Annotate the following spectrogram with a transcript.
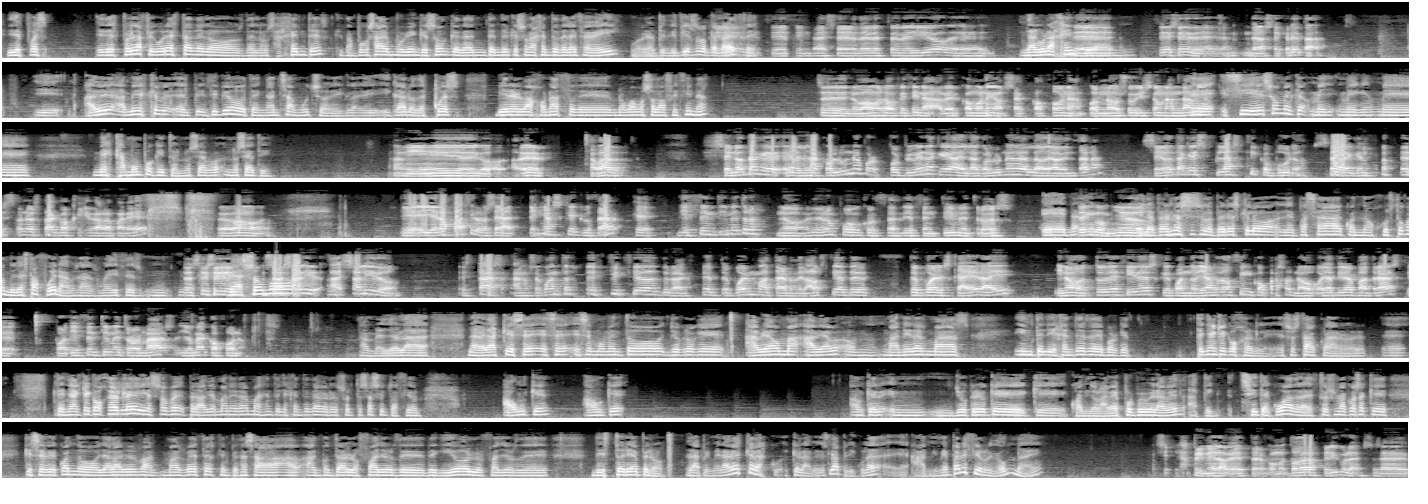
Y después, y después la figura esta de los, de los agentes, que tampoco sabes muy bien qué son, que da a entender que son agentes del FBI, porque al principio eso es lo que parece. Tiene pinta de ser del FBI o de... De alguna agencia. sí, sí, de, la secreta. Y a mí, a mí, es que el principio te engancha mucho y, y, claro, después viene el bajonazo de nos vamos a la oficina Sí, nos vamos a la oficina a ver cómo Neo se acojona por no subirse a un andamio. Eh, sí, eso me, me, me, me, escamó un poquito, no sé, no sé a ti. A mí, yo digo, a ver, chaval, se nota que en la columna, por, por primera que hay, la columna de lado de la ventana, se nota que es plástico puro. O sea, que eso no está cogido a la pared. Pero vamos. Y, y, era fácil, o sea, tenías que cruzar, que 10 centímetros, no, yo no puedo cruzar 10 centímetros. Eh, Tengo eh, miedo. lo peor no es eso, lo peor es que lo, le pasa cuando justo cuando ya está fuera. O sea, me dices, mm, sí, sí. me asomo. has, salido, estás a no sé cuántos edificios de altura que te pueden matar de la hostia, te, te puedes caer ahí. Y no, tú decides que cuando ya has dado cinco pasos, no, voy a tirar para atrás, que por 10 centímetros más yo me acojono. Hombre, yo la, la verdad es que ese, ese, ese momento yo creo que había, había um, maneras más inteligentes de porque tenían que cogerle, eso está claro. Eh, eh, tenían que cogerle y eso, pero había maneras más inteligentes de haber resuelto esa situación. Aunque, aunque aunque en- yo creo que, cuando la ves por primera vez, a ti sí te cuadra. Esto es una cosa que, que se ve cuando ya la ves más, veces, que empiezas a, encontrar los fallos de, de guion, los fallos de, historia, pero la primera vez que la, ves, la película, eh, a mí me pareció redonda, ¿eh? Sí, la primera vez, pero como todas las películas. O sea,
